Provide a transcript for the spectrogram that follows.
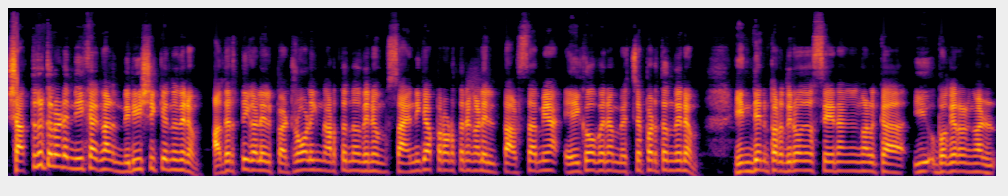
ശത്രുക്കളുടെ നീക്കങ്ങൾ നിരീക്ഷിക്കുന്നതിനും അതിർത്തികളിൽ പെട്രോളിംഗ് നടത്തുന്നതിനും സൈനിക പ്രവർത്തനങ്ങളിൽ തത്സമയ ഏകോപനം മെച്ചപ്പെടുത്തുന്നതിനും ഇന്ത്യൻ പ്രതിരോധ സേനാംഗങ്ങൾക്ക് ഈ ഉപകരണങ്ങൾ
